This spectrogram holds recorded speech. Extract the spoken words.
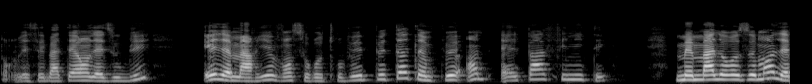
Donc, les célibataires, on les oublie et les mariés vont se retrouver peut-être un peu entre elles par affinité. Mais malheureusement, les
